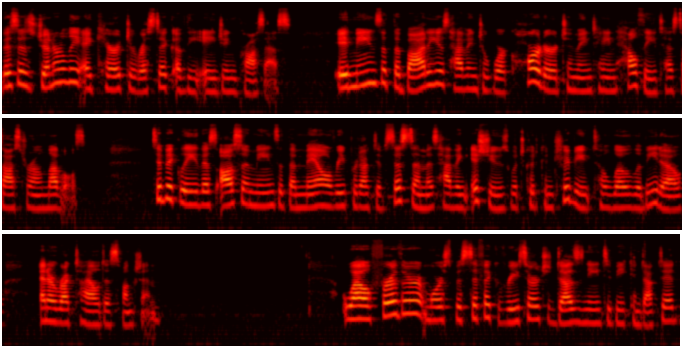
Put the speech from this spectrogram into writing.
This is generally a characteristic of the aging process. It means that the body is having to work harder to maintain healthy testosterone levels. Typically, this also means that the male reproductive system is having issues which could contribute to low libido and erectile dysfunction. While further, more specific research does need to be conducted,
